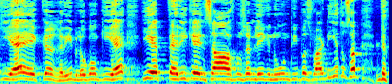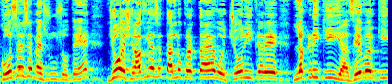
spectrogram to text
کی ہے، ایک غریب لوگوں کی ہے۔ یہ تحریک انصاف مسلم لیگ نون پیپلز پارٹی یہ تو سب ڈھکوسے سے محسوس ہوتے ہیں۔ جو اشرافیہ سے تعلق رکھتا ہے، وہ چوری کرے، لکڑی کی یا زیور کی،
